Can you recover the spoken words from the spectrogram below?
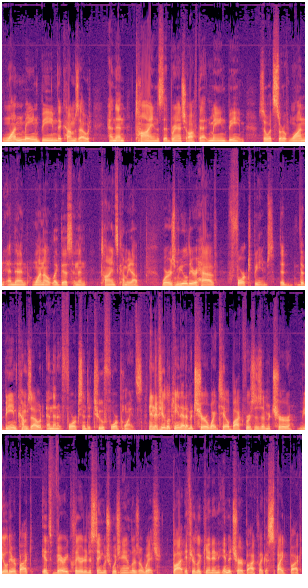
one main beam that comes out and then tines that branch off that main beam. So it's sort of one and then one out like this and then tines coming up whereas mule deer have forked beams. The, the beam comes out and then it forks into two four points. And if you're looking at a mature whitetail buck versus a mature mule deer buck, it's very clear to distinguish which antlers are which. But if you're looking at an immature buck, like a spike buck,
